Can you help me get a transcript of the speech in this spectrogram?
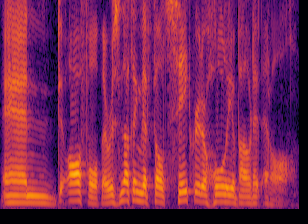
and awful. There was nothing that felt sacred or holy about it at all.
